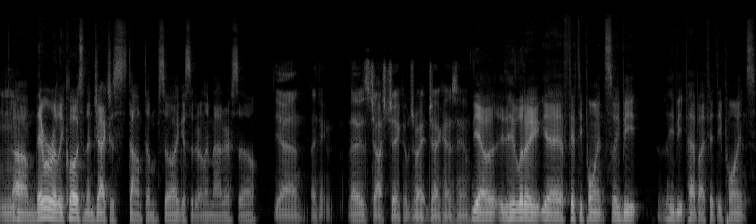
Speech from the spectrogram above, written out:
mm-hmm. um, they were really close, and then Jack just stomped him. So I guess it didn't really matter. So yeah, I think that is Josh Jacobs, right? Jack has him. Yeah, he literally yeah fifty points. So he beat he beat Pat by fifty points.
